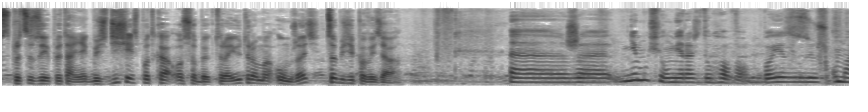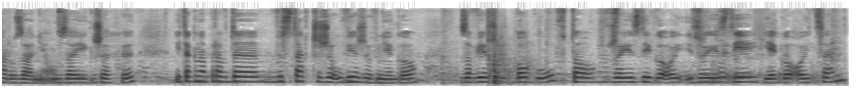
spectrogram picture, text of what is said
sprecyzuję pytanie. Jakbyś dzisiaj spotkała osobę, która jutro ma umrzeć, co byś jej powiedziała? E, że nie musi umierać duchowo, bo Jezus już umarł za nią, za jej grzechy i tak naprawdę wystarczy, że uwierzy w Niego, zawierzy Bogu w to, że jest, jego, że jest jej, Jego Ojcem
